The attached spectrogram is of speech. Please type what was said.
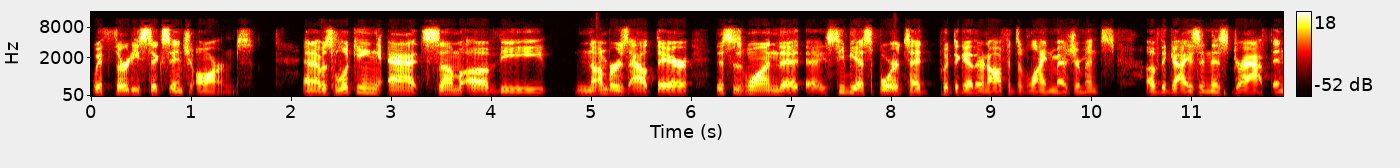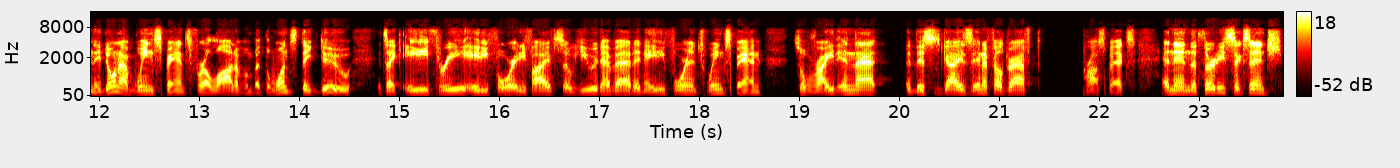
with 36 inch arms and I was looking at some of the numbers out there. This is one that uh, CBS Sports had put together an offensive line measurements of the guys in this draft, and they don't have wingspans for a lot of them, but the ones they do, it's like 83, 84, 85. So he would have had an 84 inch wingspan. So right in that, this is guys NFL draft prospects, and then the 36 inch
